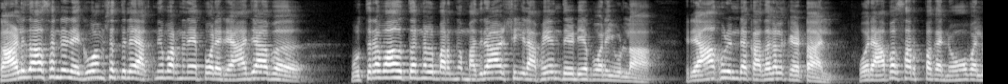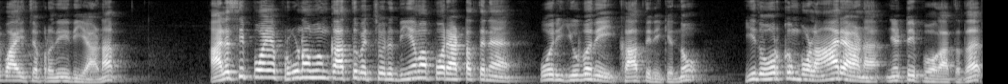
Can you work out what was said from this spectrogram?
കാളിദാസന്റെ രഘുവംശത്തിലെ അഗ്നിവർണനെ പോലെ രാജാവ് ഉത്തരവാദിത്തങ്ങൾ മറങ്ങ് മദിരാശിയിൽ അഭയം തേടിയ പോലെയുള്ള രാഹുലിന്റെ കഥകൾ കേട്ടാൽ ഒരപസർപ്പക നോവൽ വായിച്ച പ്രതീതിയാണ്. അലസിപ്പോയ ഭ്രൂണവും കാത്തുവെച്ച ഒരു നിയമ പോരാട്ടത്തിന് ഒരു യുവതി കാത്തിരിക്കുന്നു. ഇതോർക്കുമ്പോൾ ആരാണ് ഞെട്ടിപ്പോകാത്തത്?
